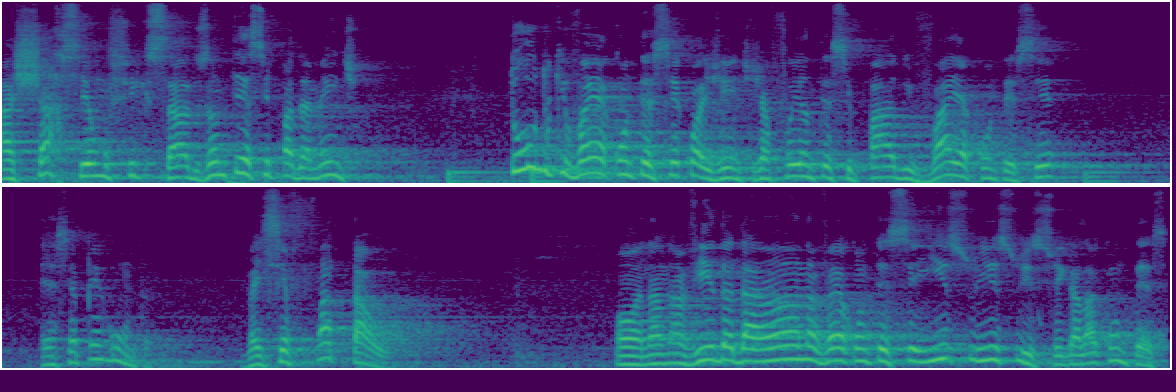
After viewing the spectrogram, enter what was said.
achar-se-ão fixados antecipadamente. Tudo que vai acontecer com a gente já foi antecipado e vai acontecer? Essa é a pergunta. Vai ser fatal. Ó, na, na vida da Ana vai acontecer isso, isso, isso. Chega lá, acontece.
